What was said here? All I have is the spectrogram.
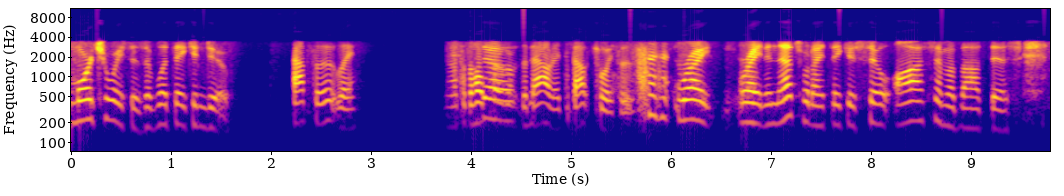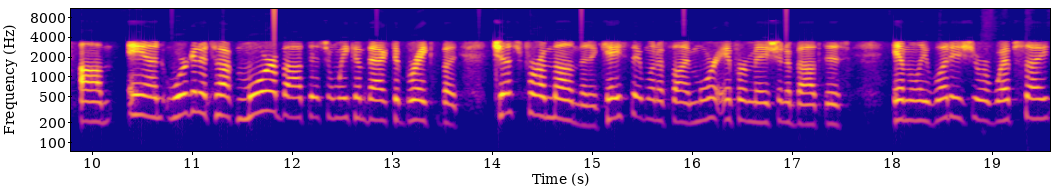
More choices of what they can do. Absolutely. That's what the whole so, program's about. It's about choices. right, right, and that's what I think is so awesome about this. Um, and we're going to talk more about this when we come back to break. But just for a moment, in case they want to find more information about this, Emily, what is your website?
